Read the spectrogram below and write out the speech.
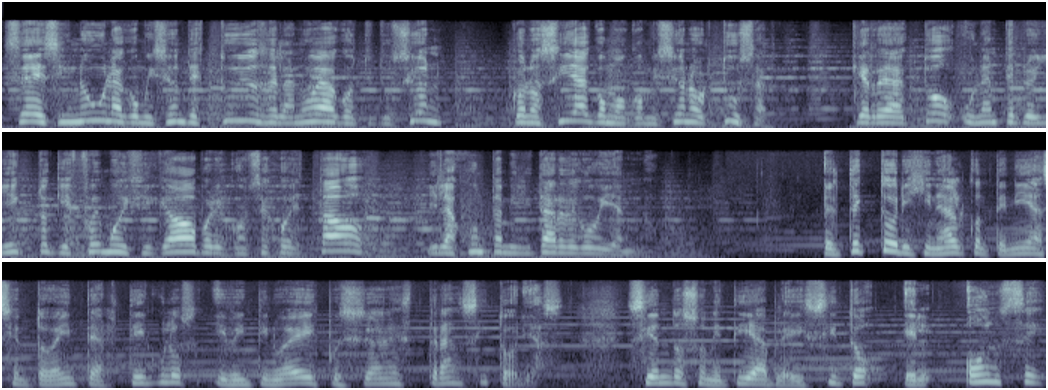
Se designó una comisión de estudios de la nueva Constitución, conocida como Comisión Ortúzar, que redactó un anteproyecto que fue modificado por el Consejo de Estado y la Junta Militar de Gobierno. El texto original contenía 120 artículos y 29 disposiciones transitorias, siendo sometida a plebiscito el 11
